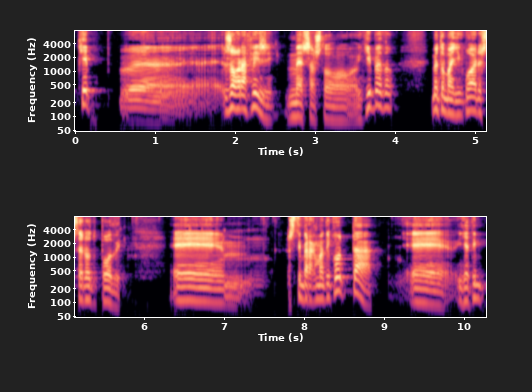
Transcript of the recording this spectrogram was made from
και ε, ζωγραφίζει μέσα στο γήπεδο με το μαγικό αριστερό του πόδι. Ε, στην πραγματικότητα, ε, γιατί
